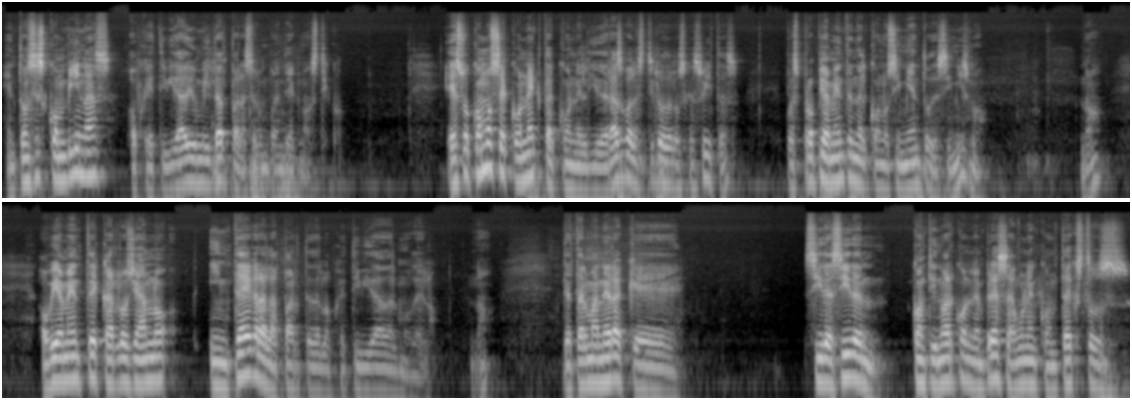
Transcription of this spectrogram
Entonces combinas objetividad y humildad para hacer un buen diagnóstico. ¿Eso cómo se conecta con el liderazgo al estilo de los jesuitas? Pues propiamente en el conocimiento de sí mismo, ¿no? Obviamente Carlos Llano integra la parte de la objetividad al modelo, ¿no? De tal manera que si deciden continuar con la empresa aún en contextos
